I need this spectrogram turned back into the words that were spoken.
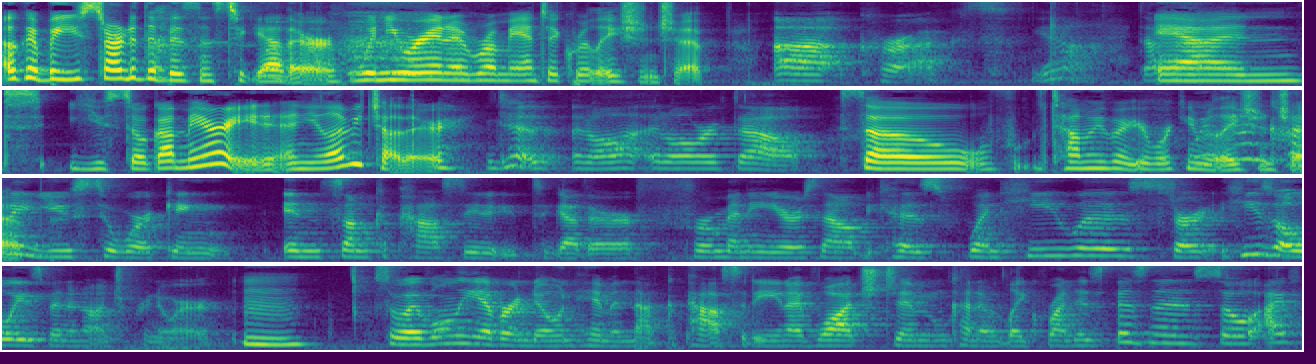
know. Okay, but you started the business together when you were in a romantic relationship, Uh, correct. Definitely. and you still got married, and you love each other. yeah, it all it all worked out. So, tell me about your working We've relationship. kind of used to working in some capacity together for many years now because when he was start, he's always been an entrepreneur. Mm. So I've only ever known him in that capacity, and I've watched him kind of like run his business. So I've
